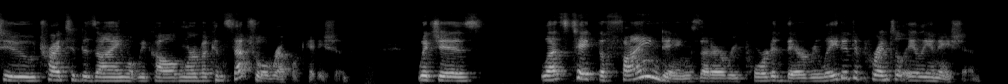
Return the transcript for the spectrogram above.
to try to design what we call more of a conceptual replication, which is let's take the findings that are reported there related to parental alienation.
